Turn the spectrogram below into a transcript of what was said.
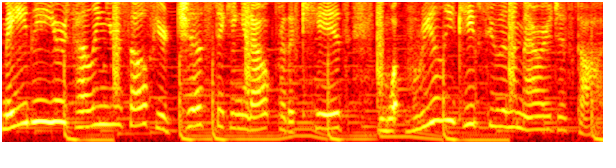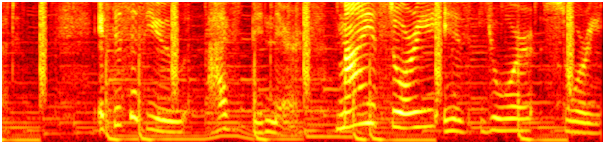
Maybe you're telling yourself you're just sticking it out for the kids, and what really keeps you in the marriage is God. If this is you, I've been there. My story is your story.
